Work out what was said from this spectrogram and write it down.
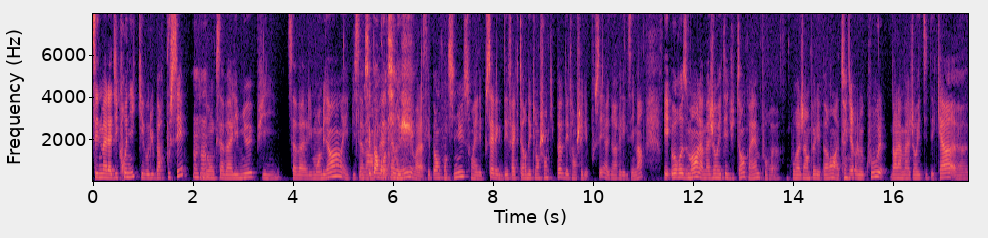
C'est une maladie chronique qui évolue par poussée, Mhm. donc ça va aller mieux, puis ça va aller moins bien, et puis ça Donc va c'est pas en continu. Voilà, c'est pas en continu. Souvent, il y a des poussées avec des facteurs déclenchants qui peuvent déclencher les poussées, aggraver l'eczéma. Et heureusement, la majorité du temps, quand même, pour euh, encourager un peu les parents à tenir le coup, dans la majorité des cas, euh,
